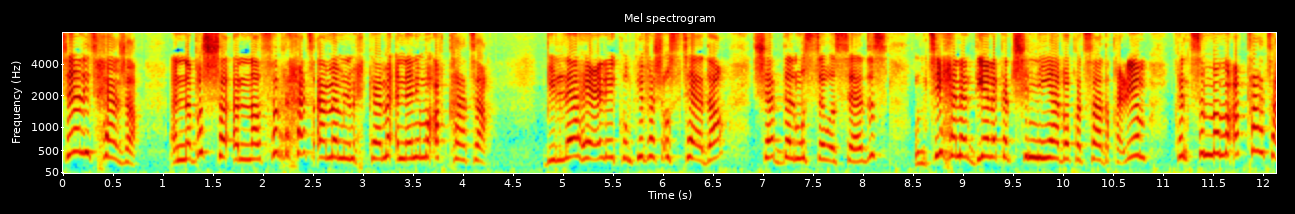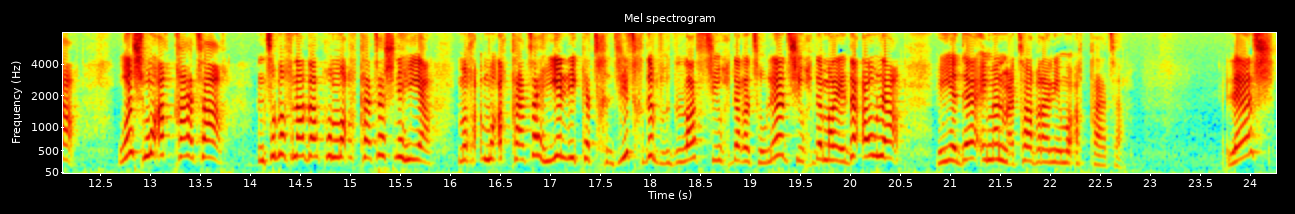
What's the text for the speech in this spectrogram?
ثالث حاجة أن باش أن صرحت أمام المحكمة أنني مؤقتة. بالله عليكم كيفاش أستاذة؟ شادة المستوى السادس. والامتحانات ديالها كتمشي النيابة وكتصادق عليهم. كنتسمى مؤقتة. واش مؤقتة؟ نتوما في نظركم مؤقتة شنو هي؟ مؤقتة هي اللي كتجي تخدم في بلاصه شي وحدة غتولاد شي وحدة مريضة أو لا. هي دائما معتبراني مؤقتة. علاش؟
